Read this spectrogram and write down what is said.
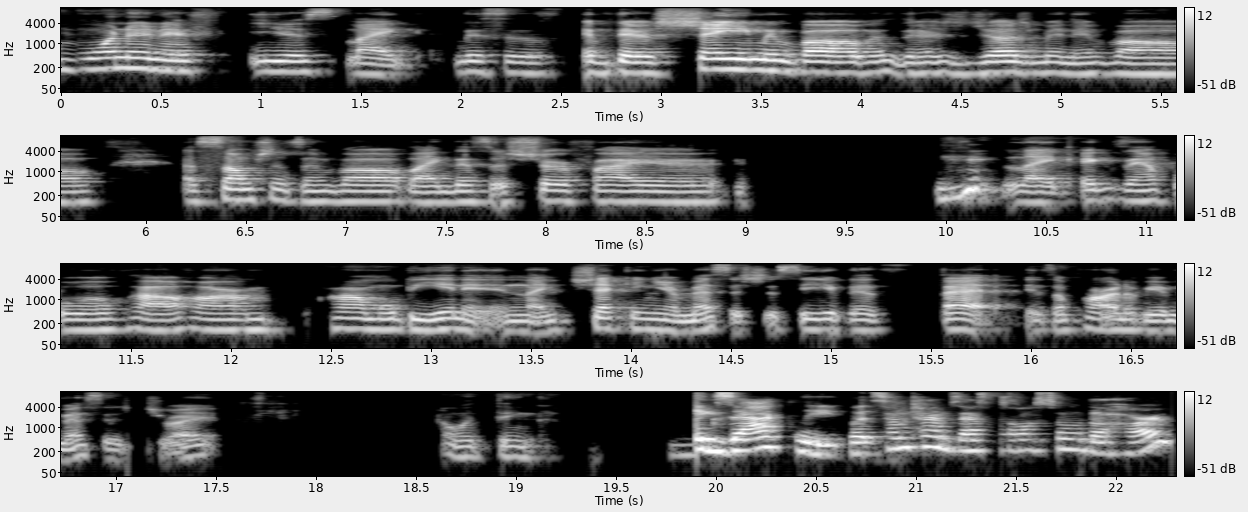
I'm wondering if you're like this is if there's shame involved, if there's judgment involved, assumptions involved, like that's a surefire like example of how harm harm will be in it and like checking your message to see if that's that is a part of your message, right? I would think. Exactly. But sometimes that's also the hard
